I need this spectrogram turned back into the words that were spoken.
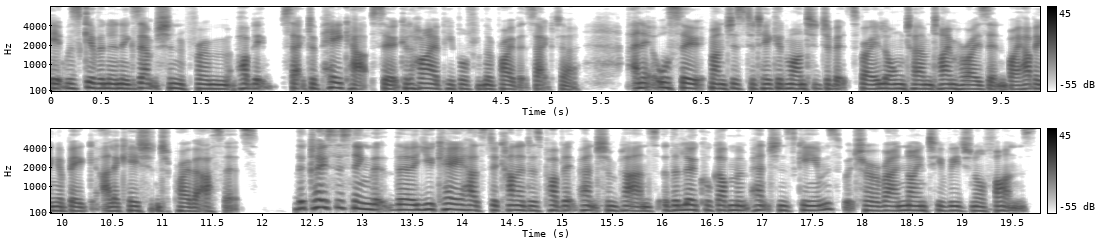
it was given an exemption from public sector pay caps so it could hire people from the private sector. And it also manages to take advantage of its very long term time horizon by having a big allocation to private assets. The closest thing that the UK has to Canada's public pension plans are the local government pension schemes, which are around 90 regional funds.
